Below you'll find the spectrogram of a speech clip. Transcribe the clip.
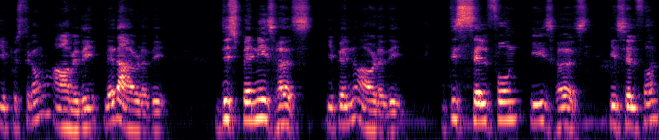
ఈ పుస్తకం ఆమెది లేదా ఆవిడది. This pen is hers. ఈ పెన్ను ఆవిడది. This cell phone is hers. ఈ సెల్ ఫోన్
